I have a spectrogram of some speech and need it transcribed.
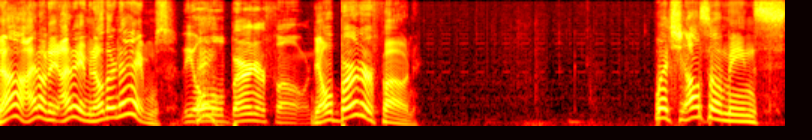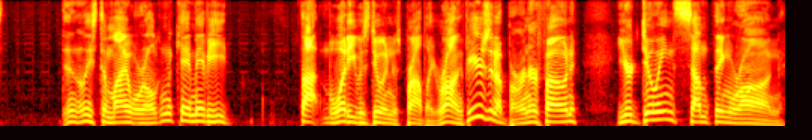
no, I don't. I don't even know their names. The hey, old burner phone. The old burner phone. Which also means, at least in my world, okay, maybe he thought what he was doing was probably wrong. If you're using a burner phone, you're doing something wrong.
